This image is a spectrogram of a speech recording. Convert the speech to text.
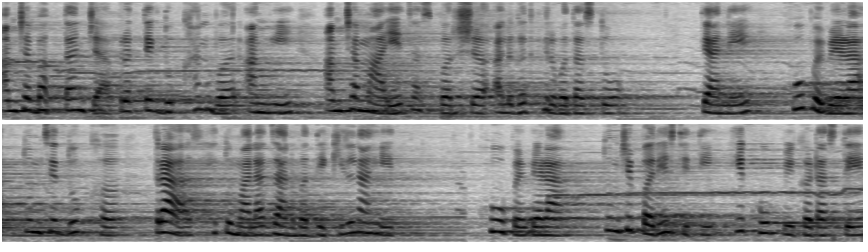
आमच्या भक्तांच्या प्रत्येक दुःखांवर आम्ही आमच्या मायेचा स्पर्श अलगद फिरवत असतो. त्याने खूप वेळा तुमचे दुःख त्रास हे तुम्हाला जाणवत देखील नाहीत. खूप वेळा तुमची परिस्थिती ही खूप बिकट असते.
